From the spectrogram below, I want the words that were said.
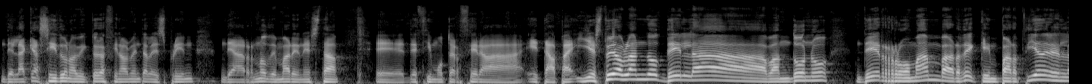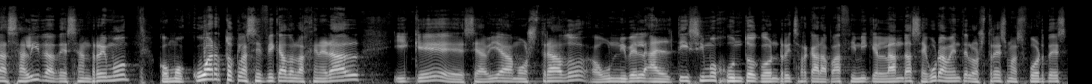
de la que ha sido una victoria finalmente al sprint de Arnaud de Mar en esta eh, decimotercera etapa. Y estoy hablando del abandono de Román Bardet, que partía de la salida de San Remo como cuarto clasificado en la general y que se había mostrado a un nivel altísimo junto con Richard Carapaz y Mikel Landa, seguramente los tres más fuertes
